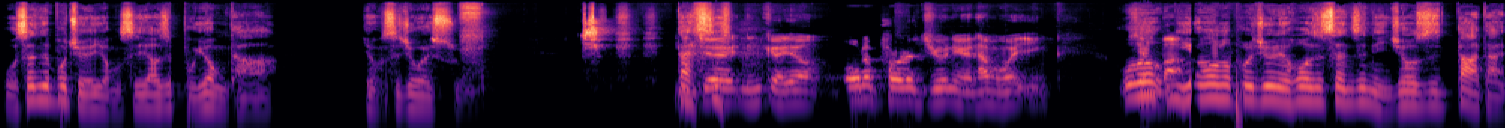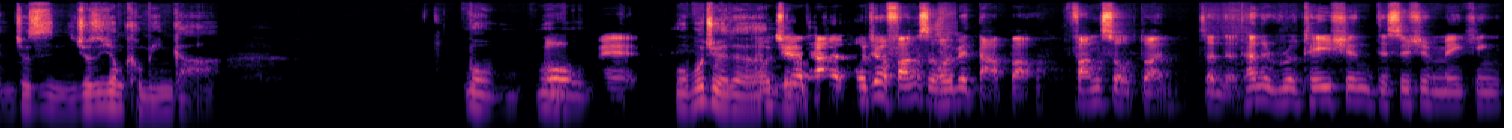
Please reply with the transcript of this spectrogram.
我甚至不觉得勇士要是不用他，勇士就会输。但是宁可用 Otto Porter Junior 他们会赢。我你用 Otto Porter Junior，或是甚至你就是大胆，就是你就是用 Kuminga。我我、oh, 我不觉得，我觉得他的，我觉得防守会被打爆。防守端真的，他的 rotation decision making，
